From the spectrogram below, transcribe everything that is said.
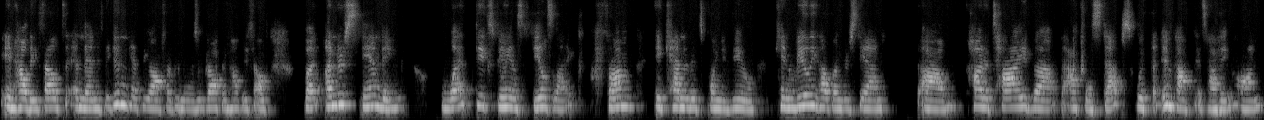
in how they felt. And then if they didn't get the offer, then there was a drop in how they felt. But understanding what the experience feels like from a candidate's point of view can really help understand um, how to tie the, the actual steps with the impact it's having on,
